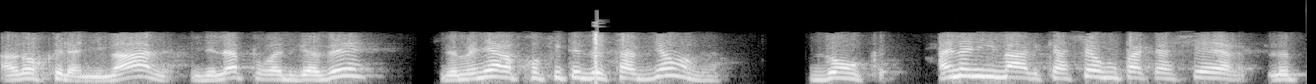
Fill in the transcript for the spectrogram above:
Alors que l'animal, il est là pour être gavé, de manière à profiter de sa viande. Donc, un animal, cachère ou pas cachère, le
